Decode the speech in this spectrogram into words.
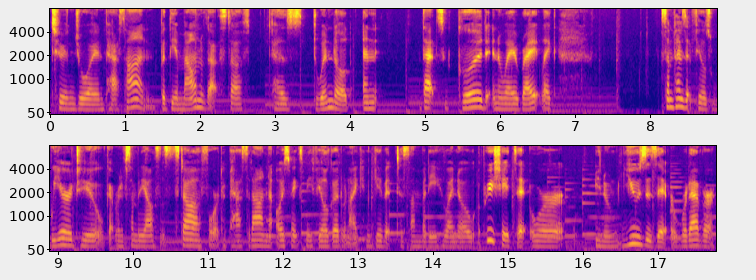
to enjoy and pass on. But the amount of that stuff has dwindled. And that's good in a way, right? Like sometimes it feels weird to get rid of somebody else's stuff or to pass it on. It always makes me feel good when I can give it to somebody who I know appreciates it or, you know, uses it or whatever.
